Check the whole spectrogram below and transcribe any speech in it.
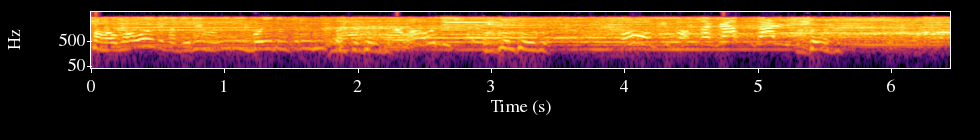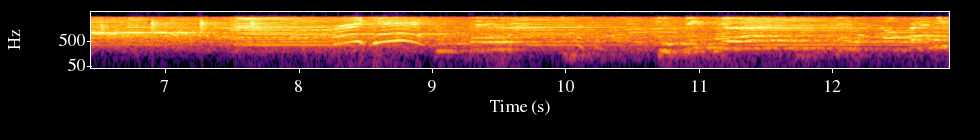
Di pa hawaon, di pa diri mo. Iboy ito rin. Hawaon di Oh, gipotograph dali. Birdie! To be good is already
